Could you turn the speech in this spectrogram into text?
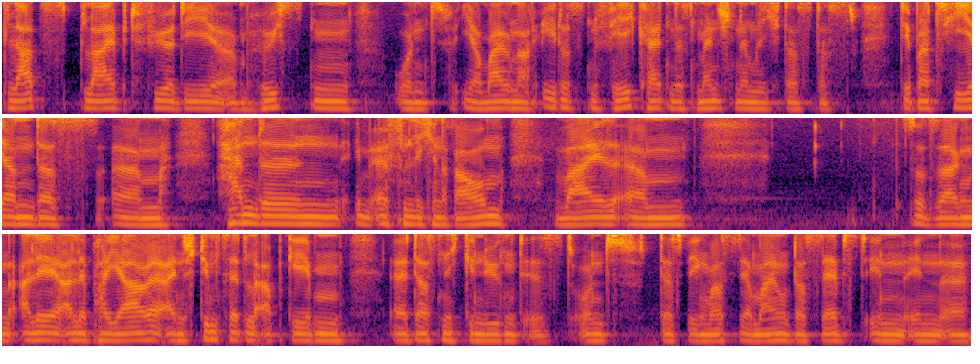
Platz bleibt für die ähm, höchsten und ihrer Meinung nach edelsten Fähigkeiten des Menschen, nämlich das, das Debattieren, das ähm, Handeln im öffentlichen Raum, weil ähm, sozusagen alle, alle paar Jahre einen Stimmzettel abgeben, äh, das nicht genügend ist. Und deswegen war sie der Meinung, dass selbst in, in äh,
